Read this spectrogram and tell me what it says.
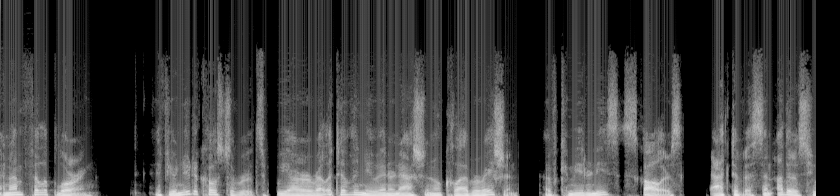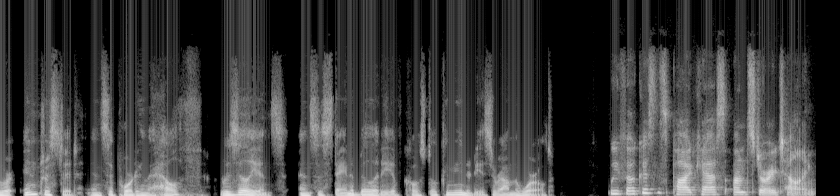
And I'm Philip Loring. If you're new to Coastal Roots, we are a relatively new international collaboration of communities, scholars, activists, and others who are interested in supporting the health, resilience, and sustainability of coastal communities around the world. We focus this podcast on storytelling,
